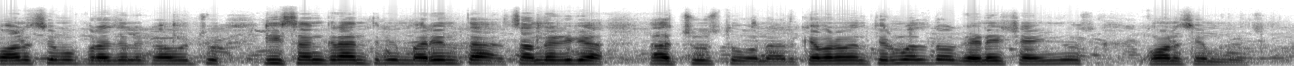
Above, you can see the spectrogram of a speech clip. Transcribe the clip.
కోనసీమ ప్రజలు కావచ్చు ఈ సంక్రాంతిని మరింత సందడిగా చూస్తూ ఉన్నారు. కెమెరామెన్ తిరుమలతో గణేష్ ఐ న్యూస్ కోనసీమ నుంచి.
